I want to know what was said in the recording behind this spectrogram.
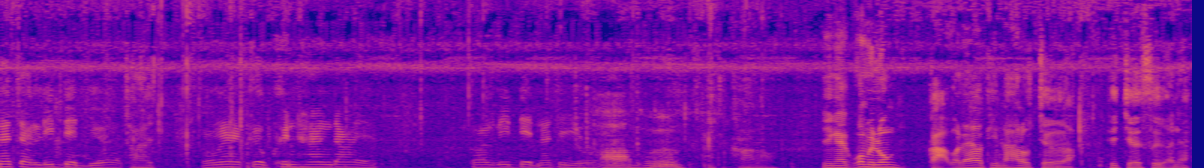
น่าจะลิดเด็ดเยอะใช่เพราะว่าเกือบขึ้นห้างได้อะก็ลิดเด็ดน่าจะเยอะฆ่ามึงมันจะฆ่าเรา ยังไงก็ไม่ลงกะไว้แล้วที่น้าเราเจออะที่เจอเสือเนี่ย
